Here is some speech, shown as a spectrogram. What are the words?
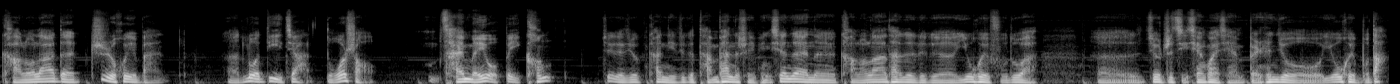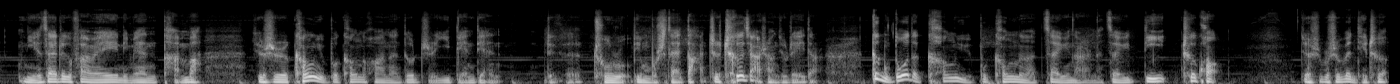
卡罗拉的智慧版，呃，落地价多少才没有被坑？这个就看你这个谈判的水平。现在呢，卡罗拉它的这个优惠幅度啊，呃，就值几千块钱，本身就优惠不大。你在这个范围里面谈吧，就是坑与不坑的话呢，都只一点点这个出入，并不是太大。这车价上就这一点更多的坑与不坑呢，在于哪儿呢？在于第一，车况，这是不是问题车？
